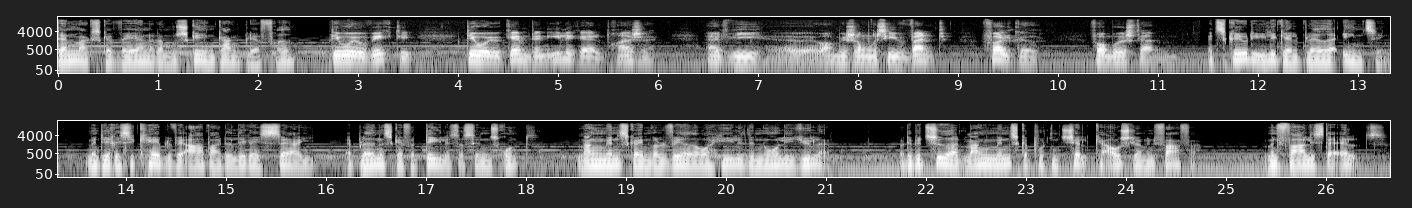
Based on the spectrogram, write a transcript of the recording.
Danmark skal være, når der måske engang bliver fred. Det var jo vigtigt. Det var jo gennem den illegale presse, at vi, øh, om vi så må sige, vandt folket for modstanden. At skrive de illegale blade er én ting, men det risikable ved arbejdet ligger især i, at bladene skal fordeles og sendes rundt. Mange mennesker er involveret over hele det nordlige Jylland, og det betyder, at mange mennesker potentielt kan afsløre min farfar. Men farligst af alt,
